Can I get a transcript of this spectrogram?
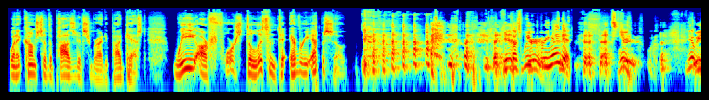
when it comes to the Positive Sobriety Podcast. We are forced to listen to every episode because we true. create it. That's We- true. Yeah, We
